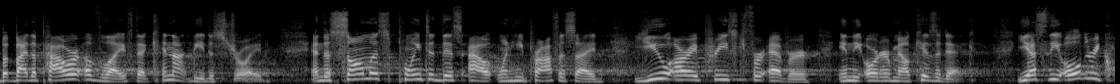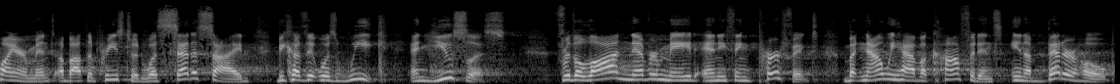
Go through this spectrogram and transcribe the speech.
but by the power of life that cannot be destroyed. And the psalmist pointed this out when he prophesied, "You are a priest forever in the order of Melchizedek." Yes, the old requirement about the priesthood was set aside because it was weak and useless. For the law never made anything perfect, but now we have a confidence in a better hope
